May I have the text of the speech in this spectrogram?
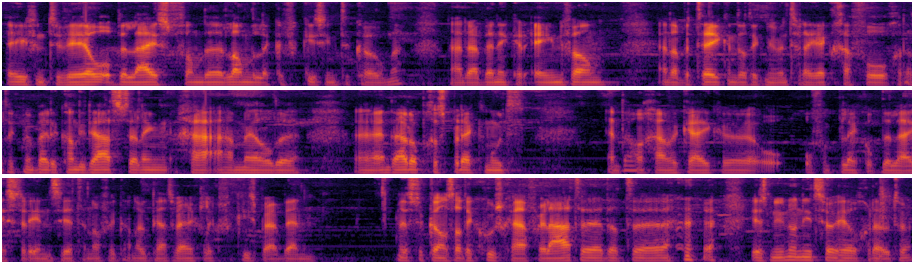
eventueel op de lijst van de landelijke verkiezing te komen. Nou, daar ben ik er één van. En dat betekent dat ik nu een traject ga volgen. Dat ik me bij de kandidaatstelling ga aanmelden uh, en daar op gesprek moet. En dan gaan we kijken of een plek op de lijst erin zit en of ik dan ook daadwerkelijk verkiesbaar ben. Dus de kans dat ik Goes ga verlaten, dat is nu nog niet zo heel groot hoor.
